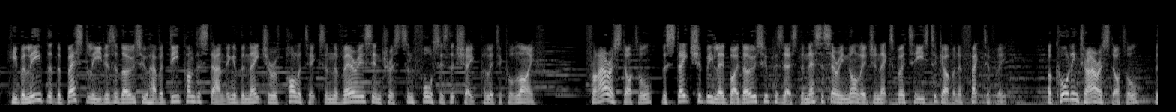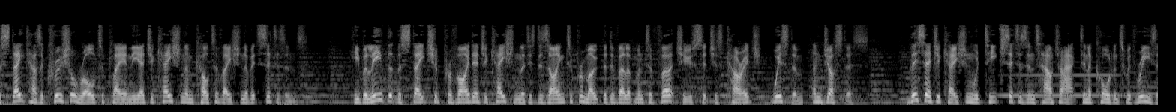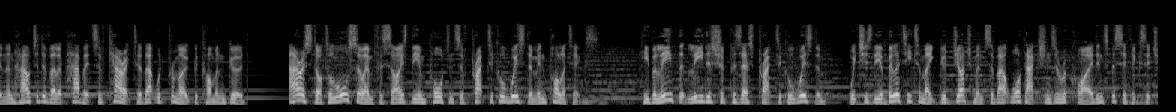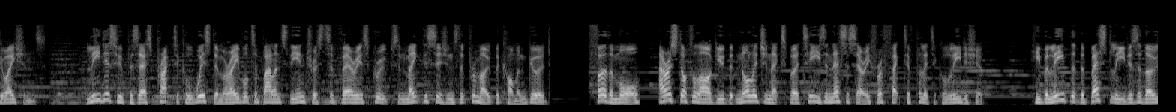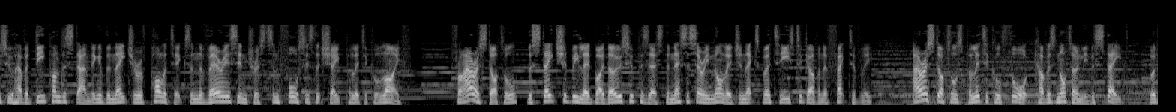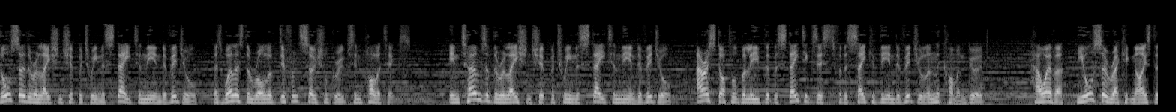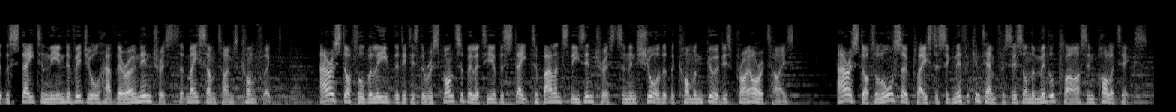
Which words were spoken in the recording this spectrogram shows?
He believed that the best leaders are those who have a deep understanding of the nature of politics and the various interests and forces that shape political life. For Aristotle, the state should be led by those who possess the necessary knowledge and expertise to govern effectively. According to Aristotle, the state has a crucial role to play in the education and cultivation of its citizens. He believed that the state should provide education that is designed to promote the development of virtues such as courage, wisdom, and justice. This education would teach citizens how to act in accordance with reason and how to develop habits of character that would promote the common good. Aristotle also emphasized the importance of practical wisdom in politics. He believed that leaders should possess practical wisdom, which is the ability to make good judgments about what actions are required in specific situations. Leaders who possess practical wisdom are able to balance the interests of various groups and make decisions that promote the common good. Furthermore, Aristotle argued that knowledge and expertise are necessary for effective political leadership. He believed that the best leaders are those who have a deep understanding of the nature of politics and the various interests and forces that shape political life. For Aristotle, the state should be led by those who possess the necessary knowledge and expertise to govern effectively. Aristotle's political thought covers not only the state, but also the relationship between the state and the individual, as well as the role of different social groups in politics. In terms of the relationship between the state and the individual, Aristotle believed that the state exists for the sake of the individual and the common good. However, he also recognized that the state and the individual have their own interests that may sometimes conflict. Aristotle believed that it is the responsibility of the state to balance these interests and ensure that the common good is prioritized. Aristotle also placed a significant emphasis on the middle class in politics.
